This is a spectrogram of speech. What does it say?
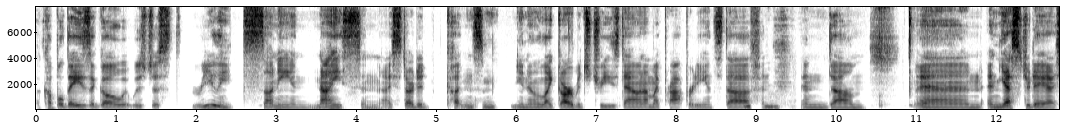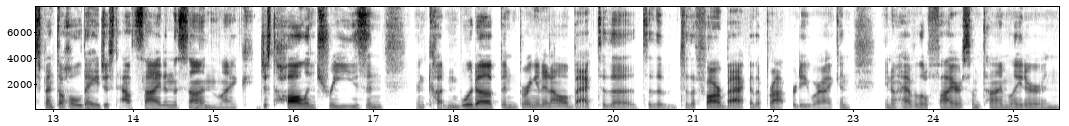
a couple days ago it was just really sunny and nice, and I started cutting some you know like garbage trees down on my property and stuff, and mhm. and um, and and yesterday I spent the whole day just outside in the sun, like just hauling trees and and cutting wood up and bringing it all back to the to the to the far back of the property where I can, you know, have a little fire sometime later. And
